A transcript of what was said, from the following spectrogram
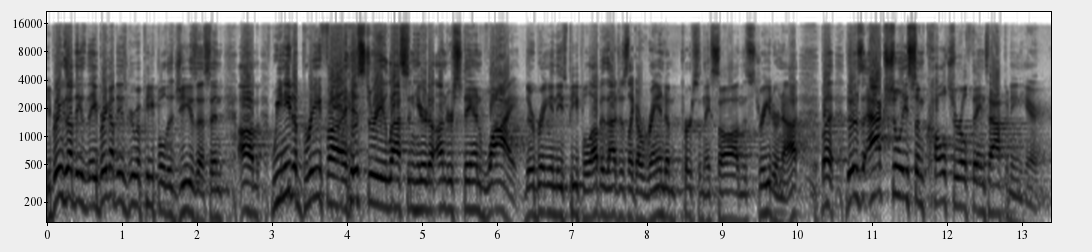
He brings up these, they bring up these group of people to Jesus, and um, we need a brief uh, history lesson here to understand why they're bringing these people up. It's not just like a random person they saw on the street or not, but there's actually some cultural things happening here.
